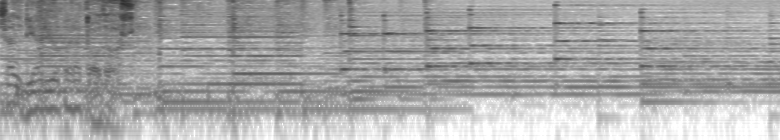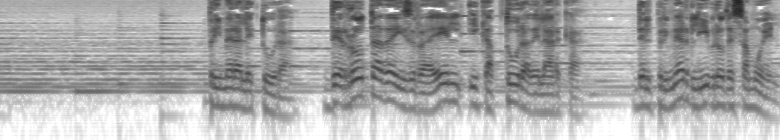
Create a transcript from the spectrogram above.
Misal Diario para Todos. Primera lectura. Derrota de Israel y captura del arca. Del primer libro de Samuel.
